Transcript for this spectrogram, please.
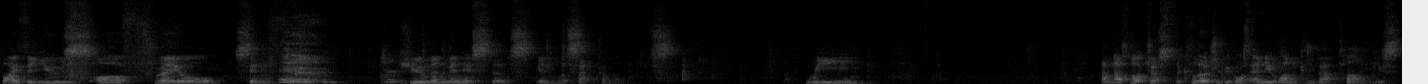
by the use of frail, sinful human ministers in the sacraments. We, and that's not just the clergy, because anyone can baptize,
